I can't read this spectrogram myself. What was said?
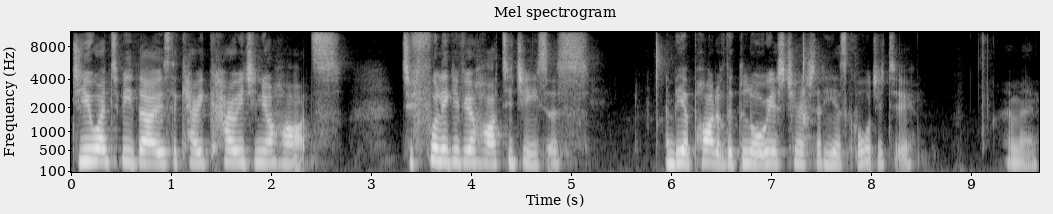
Do you want to be those that carry courage in your hearts to fully give your heart to Jesus and be a part of the glorious church that He has called you to? Amen.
